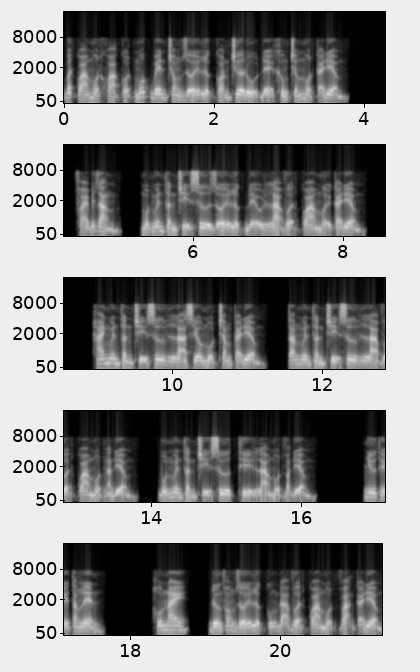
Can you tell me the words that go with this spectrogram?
Bất quá một khỏa cột mốc bên trong giới lực còn chưa đủ để không chấm một cái điểm. Phải biết rằng, một nguyên thần chỉ sư giới lực đều là vượt qua 10 cái điểm. Hai nguyên thần chỉ sư là siêu 100 cái điểm, tam nguyên thần chỉ sư là vượt qua 1000 điểm, bốn nguyên thần chỉ sư thì là một vạn điểm. Như thế tăng lên. Hôm nay, đường phong giới lực cũng đã vượt qua một vạn cái điểm.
